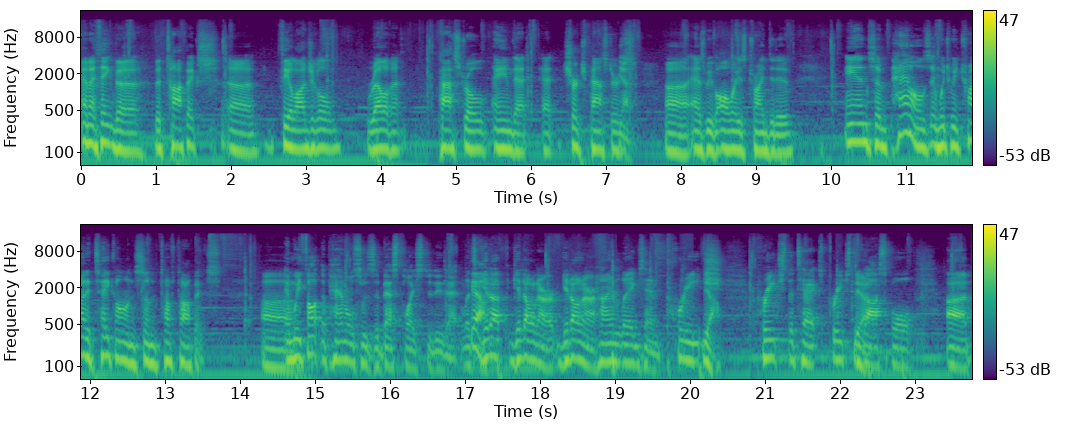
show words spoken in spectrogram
And I think the the topics, uh, theological, relevant, pastoral, aimed at, at church pastors, Yeah. uh, as we've always tried to do, and some panels in which we try to take on some tough topics. And we thought the panels was the best place to do that. Let's Yeah. get up, get on our get on our hind legs and preach. Yeah. Preach the text, preach the Yeah. gospel. Uh,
